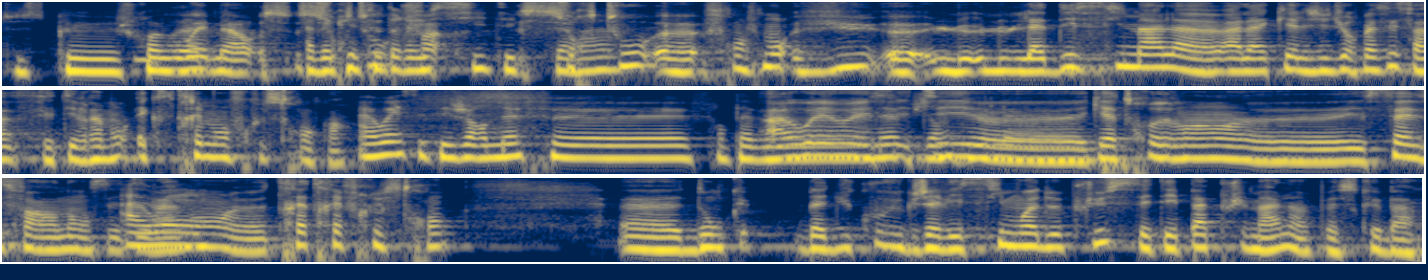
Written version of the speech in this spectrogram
tout ce que je crois. Ouais, mais avec surtout, les taux de réussite, etc. Surtout, euh, franchement, vu euh, le, la décimale à, laquelle j'ai dû repasser, ça, c'était vraiment extrêmement frustrant, quoi. Ah ouais, c'était genre 9 euh, Ah ouais, ouais, c'était 80 et 16. Enfin non, c'était ah vraiment très très frustrant. donc, bah, du coup, vu que j'avais six mois de plus, c'était pas plus mal parce que, bah,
